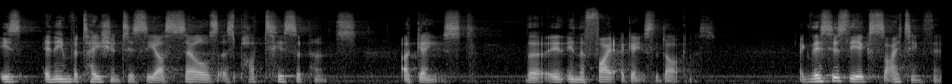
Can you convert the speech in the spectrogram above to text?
is an invitation to see ourselves as participants against the, in, in the fight against the darkness. Like, this is the exciting thing.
